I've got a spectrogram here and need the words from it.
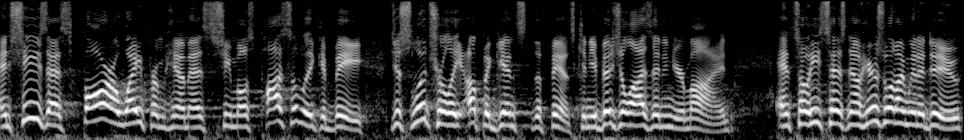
and she's as far away from him as she most possibly could be, just literally up against the fence. Can you visualize it in your mind? And so he says, Now here's what I'm going to do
